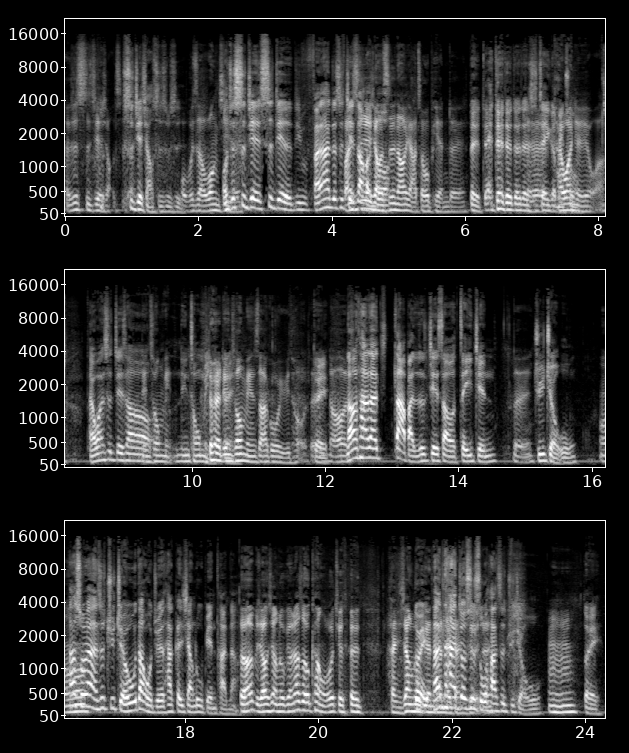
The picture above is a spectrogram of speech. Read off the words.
还是世界小吃，世界小吃是不是？我不知道，忘记了。哦，这世界世界的地方，反正他就是介绍很多小吃，然后亚洲篇，对对对对对对对，是这个。台湾也有啊，台湾是介绍林聪明，林聪明，对林聪明砂锅鱼头，对。然后然后他在大阪就介绍这一间对居酒屋，他虽然是居酒屋，但我觉得它更像路边摊呐。对，它比较像路边。那时候看，我会觉得很像路边摊，但他就是说它是居酒屋，嗯，对。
